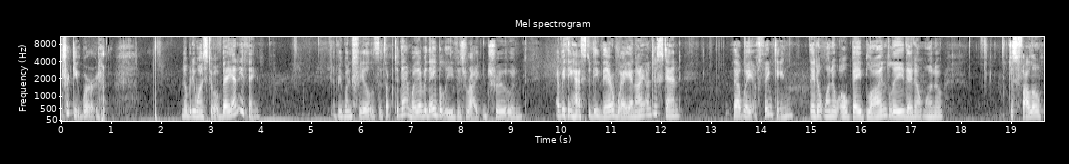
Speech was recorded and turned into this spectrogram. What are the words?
tricky word. Nobody wants to obey anything. Everyone feels it's up to them. Whatever they believe is right and true, and everything has to be their way. And I understand that way of thinking. They don't want to obey blindly, they don't want to just follow.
